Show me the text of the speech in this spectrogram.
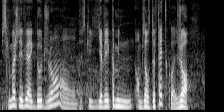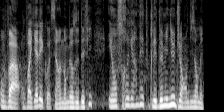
Puisque moi, je l'ai vu avec d'autres gens. en- Parce qu'il y avait comme une ambiance de fête, quoi. Genre, on va, on va y aller, quoi. C'est une ambiance de défi. Et on se regardait toutes les deux minutes, genre en disant, mais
